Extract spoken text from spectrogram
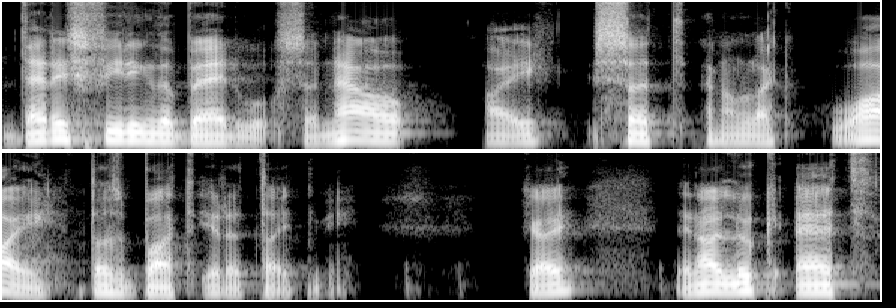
that is feeding the bad wolf. So now I sit and I'm like, why does butt irritate me? Okay. Then I look at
